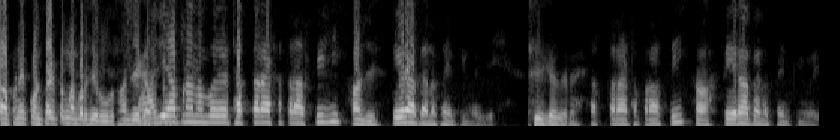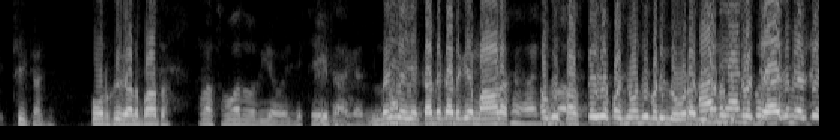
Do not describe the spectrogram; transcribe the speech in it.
ਆਪਣੇ ਕੰਟੈਕਟ ਨੰਬਰ ਜ਼ਰੂਰ ਸਾਂਝੇ ਕਰ ਹਾਂਜੀ ਆਪਣਾ ਨੰਬਰ 78883 ਜੀ। ਹਾਂਜੀ। 13337 ਬਾਈ ਜੀ। ਠੀਕ ਹੈ ਵੀਰੇ। 78883 ਹਾਂ। 13337 ਬਾਈ ਜੀ। ਠੀਕ ਆ ਜੀ। ਹੋਰ ਕੋਈ ਗੱਲਬਾਤ? ਬਸ ਬਹੁਤ ਵਧੀਆ ਬਾਈ ਜੀ ਠੀਕ ਠਾਕ ਹੈ ਜੀ। ਨਹੀਂ ਆਈਏ ਕੱਢ ਕੱਢ ਕੇ ਮਾਲ ਕਿਉਂਕਿ। ਸਸਤੇ ਜੇ ਪਸ਼ੂਆਂ ਦੀ ਬੜੀ ਲੋੜ ਆ ਵੀਰਾਂ ਨੂੰ ਚਲੋ ਜਾਇਜ਼ ਮਿਲ ਜੇ।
